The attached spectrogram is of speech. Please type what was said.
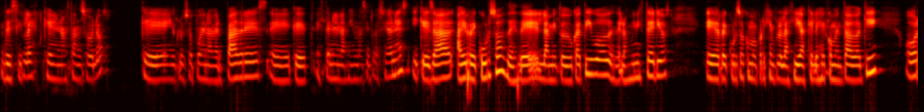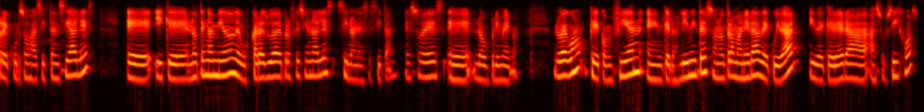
decirles que no están solos, que incluso pueden haber padres eh, que estén en las mismas situaciones y que ya hay recursos desde el ámbito educativo, desde los ministerios, eh, recursos como por ejemplo las guías que les he comentado aquí o recursos asistenciales eh, y que no tengan miedo de buscar ayuda de profesionales si lo necesitan. Eso es lo primero. Luego, que confíen en que los límites son otra manera de cuidar y de querer a, sus hijos,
